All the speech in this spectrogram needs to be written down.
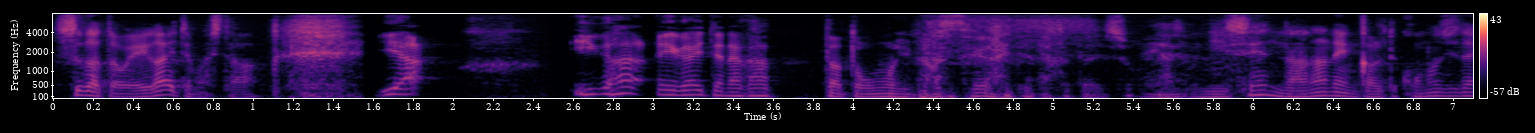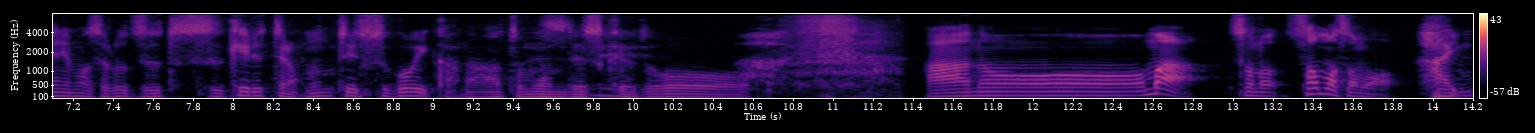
姿を描いてました？いや、意が描いてなかったと思います。描 いてなかったでしょうねで。も2007年からってこの時代にもそれをずっと続けるっていうのは本当にすごいかなと思うんですけど、あのーまあ、その、そもそも、はい。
